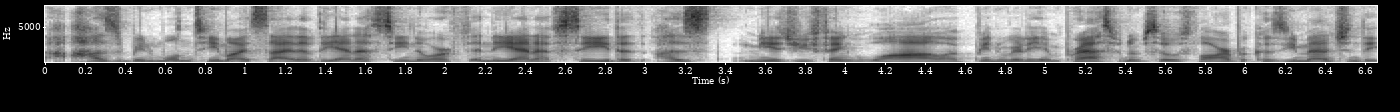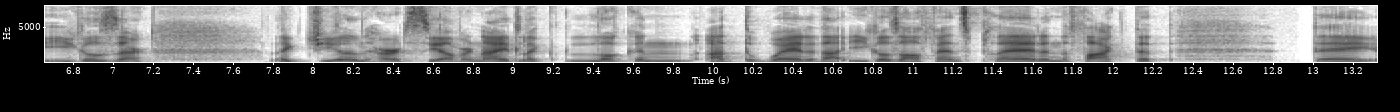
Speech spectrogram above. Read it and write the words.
has there been one team outside of the NFC North in the NFC that has made you think, "Wow, I've been really impressed with them so far"? Because you mentioned the Eagles there, like Jalen Hurts the other night, like looking at the way that that Eagles offense played and the fact that they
